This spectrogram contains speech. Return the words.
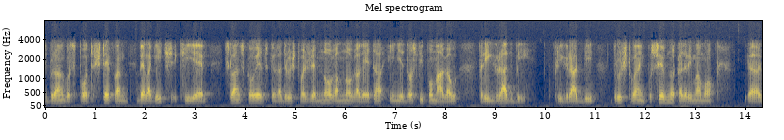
zbran gospod Štefan Belagič, ki je član Skovenskega društva že mnoga, mnoga leta in je dosti pomagal pri gradbi, pri gradbi društva in posebno, kadar imamo eh,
